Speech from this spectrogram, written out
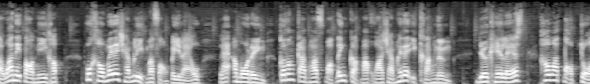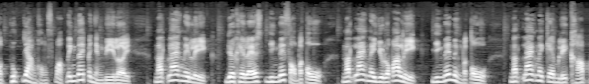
แต่ว่าในตอนนี้ครับ พวกเขาไม่ได้แชมป์ลีกมา 2 ปีแล้ว และอโมริงก็ต้องการพาสปอร์ติ้งกลับมาคว้าแชมป์ให้ได้อีกครั้งหนึ่งเยอร์เคเลสเข้ามาตอบโจทย์ทุกอย่างของสปอร์ติ้งได้เป็นอย่างดีเลย นัดแรกในลีกเยอร์เคเลสยิงได้ 2 ประตู นัดแรกในยูโรปาลีกยิงได้ 1 ประตู นัดแรกในเกมลีกครับ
